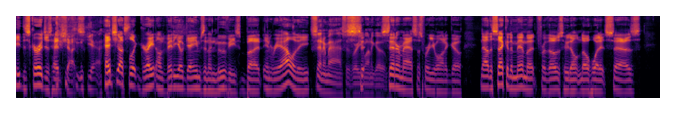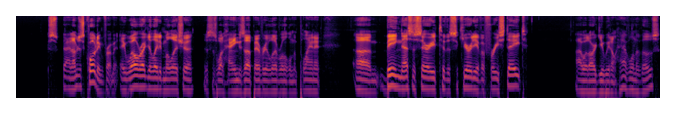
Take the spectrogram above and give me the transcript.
He discourages headshots. yeah, Headshots look great on video games and in movies, but in reality, center mass is where you want to go. Center mass is where you want to go. Now, the Second Amendment, for those who don't know what it says, and I'm just quoting from it a well regulated militia, this is what hangs up every liberal on the planet, um, being necessary to the security of a free state. I would argue we don't have one of those.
